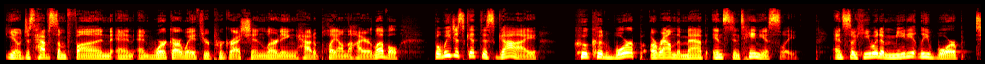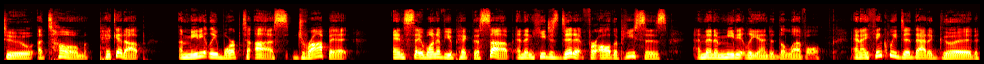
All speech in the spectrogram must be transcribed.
you know, just have some fun and and work our way through progression, learning how to play on the higher level. But we just get this guy who could warp around the map instantaneously. And so he would immediately warp to a tome, pick it up, immediately warp to us, drop it, and say, one of you pick this up. And then he just did it for all the pieces and then immediately ended the level. And I think we did that a good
